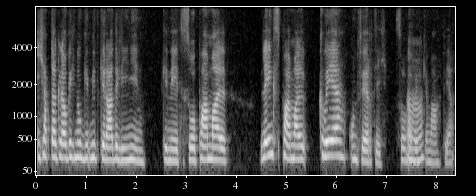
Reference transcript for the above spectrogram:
Ich habe da, glaube ich, nur mit gerade Linien genäht. So ein paar Mal längs, paar Mal quer und fertig. So habe ich gemacht, ja.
